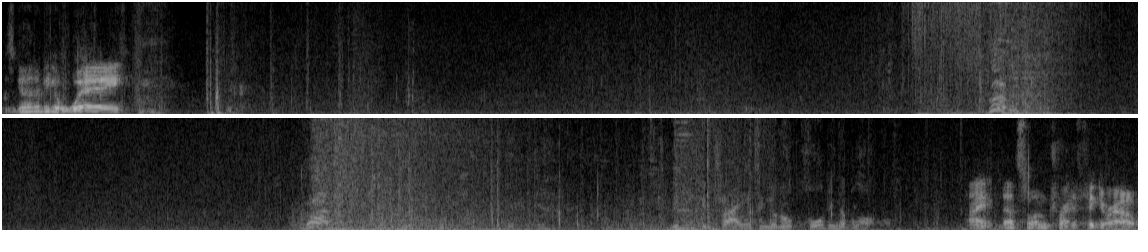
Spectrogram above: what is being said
There's gotta be a way. Hitting the rope holding the block. I that's what I'm trying to figure out.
